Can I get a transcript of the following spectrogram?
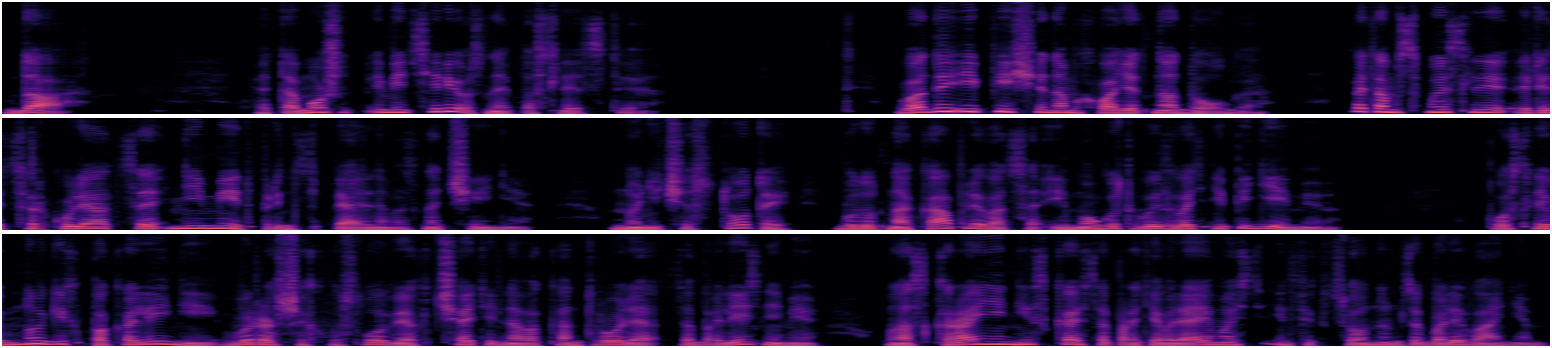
Да. Это может иметь серьезные последствия. Воды и пищи нам хватит надолго. В этом смысле рециркуляция не имеет принципиального значения, но нечистоты будут накапливаться и могут вызвать эпидемию. После многих поколений, выросших в условиях тщательного контроля за болезнями, у нас крайне низкая сопротивляемость инфекционным заболеваниям.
